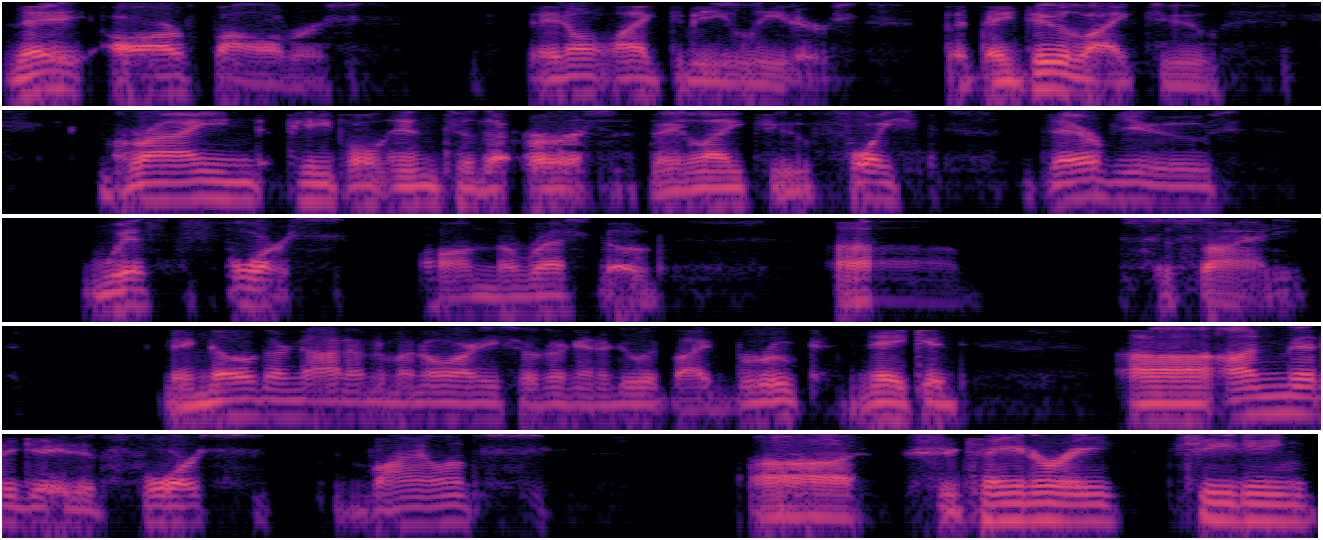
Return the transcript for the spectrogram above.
They are followers. They don't like to be leaders, but they do like to grind people into the earth. They like to foist their views with force on the rest of uh, society. They know they're not in a minority, so they're going to do it by brute, naked, uh, unmitigated force, violence, uh, chicanery, cheating,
